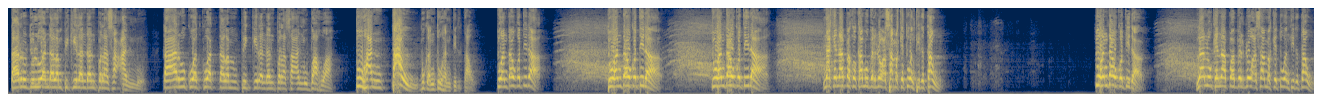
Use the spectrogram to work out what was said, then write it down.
taruh duluan dalam pikiran dan perasaanmu. Taruh kuat-kuat dalam pikiran dan perasaanmu bahwa Tuhan tahu, bukan Tuhan tidak tahu. Tuhan tahu kok tidak? Tuhan tahu kok tidak? Tuhan tahu kok tidak? Nah kenapa kok kamu berdoa sama ke Tuhan tidak tahu? Tuhan tahu kok tidak? Lalu kenapa berdoa sama ke Tuhan tidak tahu?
